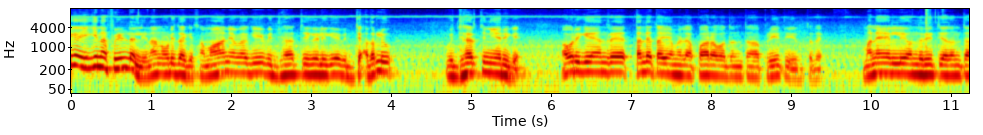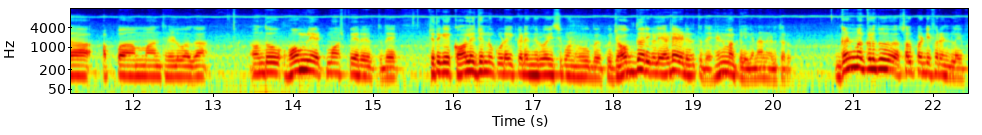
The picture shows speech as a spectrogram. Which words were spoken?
ಈಗ ಈಗಿನ ಫೀಲ್ಡಲ್ಲಿ ನಾನು ನೋಡಿದಾಗೆ ಸಾಮಾನ್ಯವಾಗಿ ವಿದ್ಯಾರ್ಥಿಗಳಿಗೆ ವಿದ್ಯಾ, ಅದರಲ್ಲೂ ವಿದ್ಯಾರ್ಥಿನಿಯರಿಗೆ, ಅವರಿಗೆ ಅಂದರೆ ತಂದೆ ತಾಯಿಯ ಮೇಲೆ ಅಪಾರವಾದಂತಹ ಪ್ರೀತಿ ಇರ್ತದೆ. ಮನೆಯಲ್ಲಿ ಒಂದು ರೀತಿಯಾದಂತಹ ಅಪ್ಪ, ಅಮ್ಮ ಅಂತ ಹೇಳುವಾಗ ಒಂದು ಹೋಮ್ಲಿ ಅಟ್ಮಾಸ್ಫಿಯರ್ ಇರ್ತದೆ. ಜೊತೆಗೆ ಕಾಲೇಜನ್ನು ಕೂಡ ಈ ಕಡೆ ನಿರ್ವಹಿಸಿಕೊಂಡು ಹೋಗಬೇಕು. ಜವಾಬ್ದಾರಿಗಳು ಎರಡೇ ಎರಡು ಇರ್ತದೆ ಹೆಣ್ಮಕ್ಳಿಗೆ ನಾನು ಹೇಳ್ತಾರೆ ಗಂಡು ಮಕ್ಕಳದು ಸ್ವಲ್ಪ ಡಿಫರೆಂಟ್ ಲೈಫ್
